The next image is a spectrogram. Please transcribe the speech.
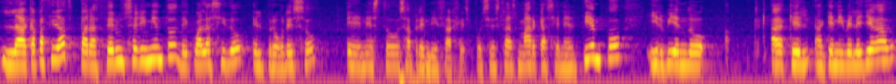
la capacidad para hacer un seguimiento de cuál ha sido el progreso en estos aprendizajes. Pues estas marcas en el tiempo, ir viendo a qué, a qué nivel he llegado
